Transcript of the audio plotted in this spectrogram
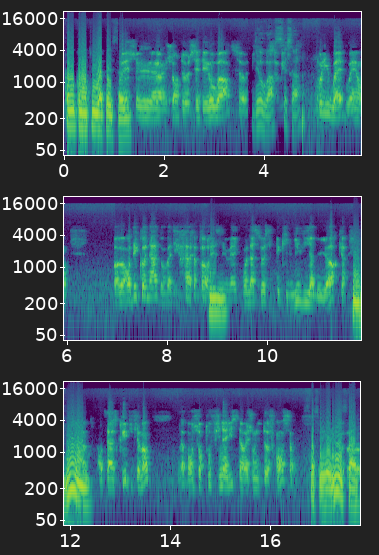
comment, comment tu appelles ça Oui, c'est un genre de CD Awards. Des Awards, c'est ça. Polyweb, ouais. Euh, en déconnade, on va dire, pour mhm. résumer, avec mon associé qui lui vit à New York. Mhm. On s'est inscrit, puis finalement, bon, on se retrouve finaliste dans la région Île-de-France. Ça, c'est joli, ça. Euh,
